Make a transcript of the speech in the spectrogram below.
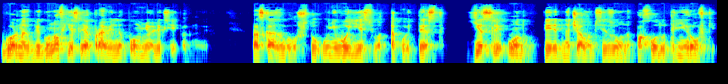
горных бегунов, если я правильно помню, Алексей Погнуев, рассказывал, что у него есть вот такой тест. Если он перед началом сезона по ходу тренировки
